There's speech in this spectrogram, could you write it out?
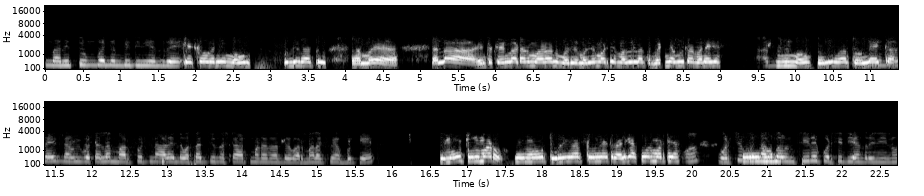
ನಾನು ತುಂಬಾ ನಂಬಿದೀನಿ ಅಂದ್ರೆ. ಎಲ್ಲ ಇಂಥ ಜಂಗ್ಲಾಟ ಮಾಡೋನು ಮದುವೆ ಮದುವೆ ಮಾಡ್ತೀವಿ ಮಗಳನ್ನ ಅಂತ ಮೆಟ್ಟಿನ ಹೋಗ್ತಾರ ಮನೆಗೆ? ನಾವ್ ಇವತ್ತೆಲ್ಲ ಮರ್ಬಿಟ್ಟು ನಾಳೆ ಹೊಸ ಜೀವನ ಸ್ಟಾರ್ಟ್ ಮಾಡೋಣ ಅಂದ್ರೆ ವರಮಹಾಲಕ್ಷ್ಮಿ ಹಬ್ಬಕ್ಕೆ ನಿಮ್ಮ ಟೂಲ್ ಮಾಡು. ನಿಮ್ಮ ಟೂಲಿಂಗ್ ತುಳ್ನೇಕ ನನಗೆ ಫೋನ್ ಮಾಡ್ತೀಯ? ವರ್ಷಕ್ಕೆ ಒಂದು ಸೀರೆ ಕೊಡ್ಸಿದ್ಯಾ ಅಂದ್ರೆ ನೀನು?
